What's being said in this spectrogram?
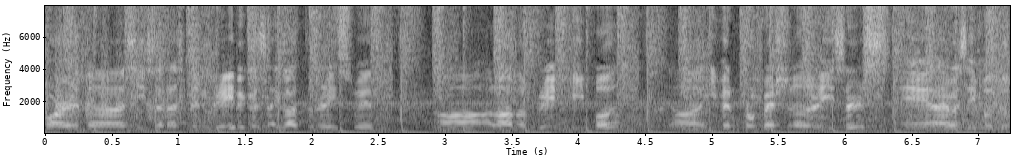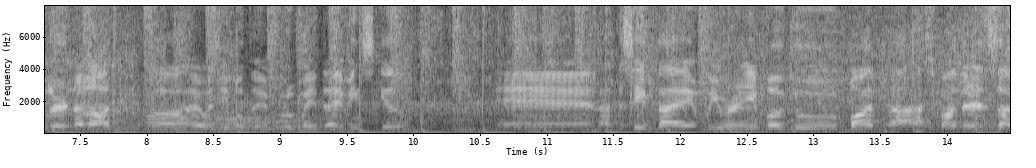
Far the season has been great because I got to race with uh, a lot of great people, uh, even professional racers, and I was able to learn a lot. Uh, I was able to improve my driving skill, and at the same time, we were able to bond uh, as father and son.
